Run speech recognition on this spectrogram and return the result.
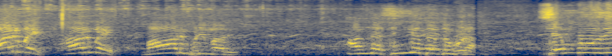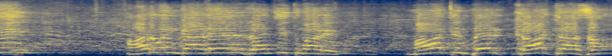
அருமை அருமை மாடு பிடி மாடு. அந்த சிங்கத்தை கூட. செம்பூதி அருவன்காடு ரஞ்சித் மாடு. மாட்டின் பேர் காட்ராசம்.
